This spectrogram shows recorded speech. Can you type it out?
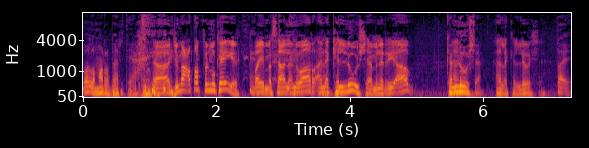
والله مرة برد يا أخي. يا جماعة طف المكيف. طيب مساء الأنوار. أنا كلوشة من الرياض. كلوشة. هلا كلوشة. طيب.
